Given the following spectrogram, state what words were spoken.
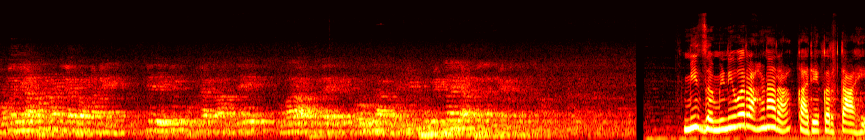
म्हणजे आपण म्हटल्याप्रमाणे ते देखील पुढच्या काळामध्ये तुम्हाला आपल्याला हे करून दाखवण्याची भूमिकाही आपल्याला मी जमिनीवर राहणारा कार्यकर्ता आहे.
